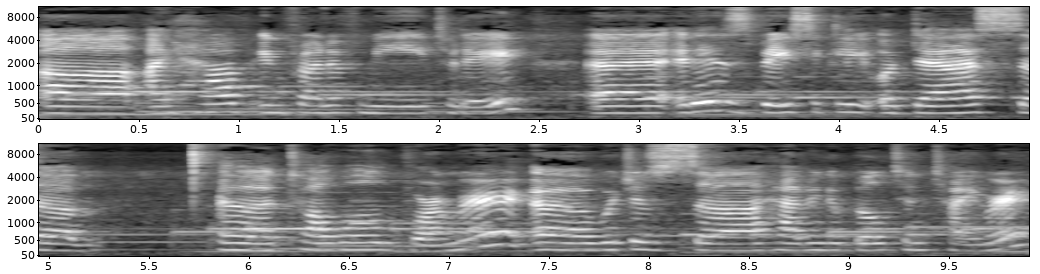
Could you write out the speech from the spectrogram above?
uh, I have in front of me today uh, it is basically Audace um, uh, towel warmer, uh, which is uh, having a built-in timer.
